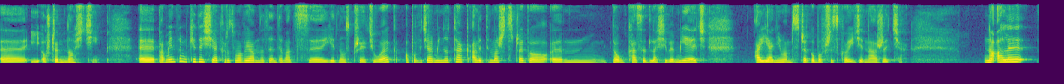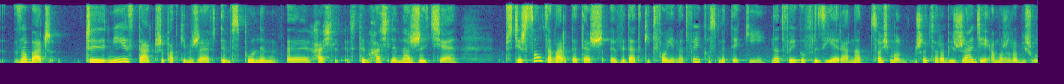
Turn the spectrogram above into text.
e, i oszczędności. E, pamiętam kiedyś, jak rozmawiałam na ten temat z jedną z przyjaciółek, opowiedziała mi, no tak, ale ty masz z czego um, tą kasę dla siebie mieć, a ja nie mam z czego, bo wszystko idzie na życie. No ale zobacz, czy nie jest tak przypadkiem, że w tym wspólnym haśle, w tym haśle na życie Przecież są zawarte też e, wydatki Twoje na Twoje kosmetyki, na Twojego fryzjera, na coś może co robisz rzadziej, a może robisz u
